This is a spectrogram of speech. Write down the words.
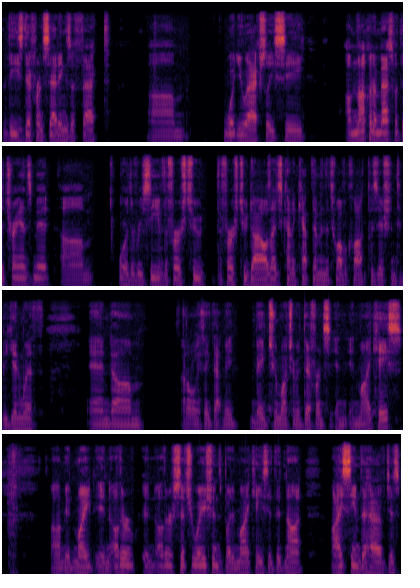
these different settings affect um, what you actually see. I'm not going to mess with the transmit um, or the receive the first two the first two dials. I just kind of kept them in the 12 o'clock position to begin with, and um, I don't really think that made made too much of a difference in in my case. Um, it might in other in other situations, but in my case, it did not. I seem to have just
